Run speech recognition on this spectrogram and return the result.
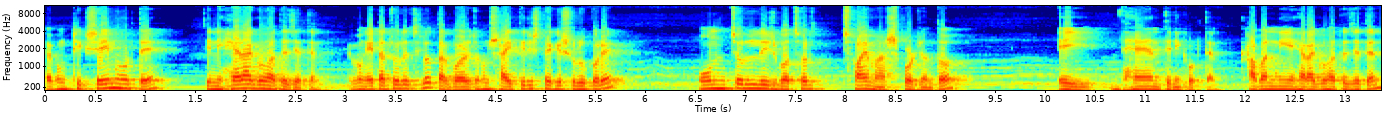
এবং ঠিক সেই মুহূর্তে তিনি হেরা গুহাতে যেতেন এবং এটা চলেছিল তার বয়স যখন সাঁত্রিশ থেকে শুরু করে উনচল্লিশ বছর ছয় মাস পর্যন্ত এই ধ্যান তিনি করতেন। খাবার নিয়ে হেরা গুহাতে যেতেন,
